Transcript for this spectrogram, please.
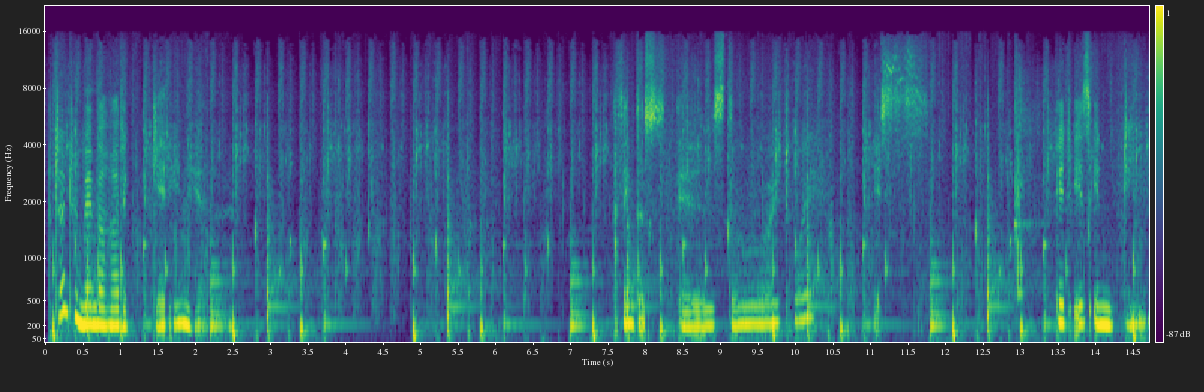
I don't remember how to get in here. I think this is the right way. Yes. It is indeed.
